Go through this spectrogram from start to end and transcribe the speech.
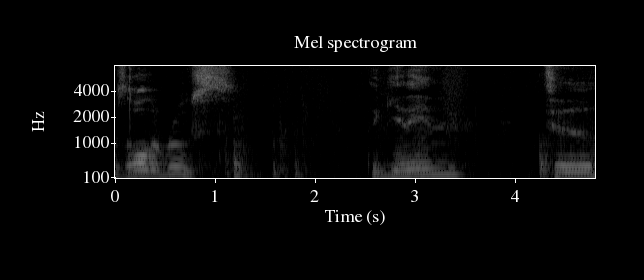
Was all a ruse to get in to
